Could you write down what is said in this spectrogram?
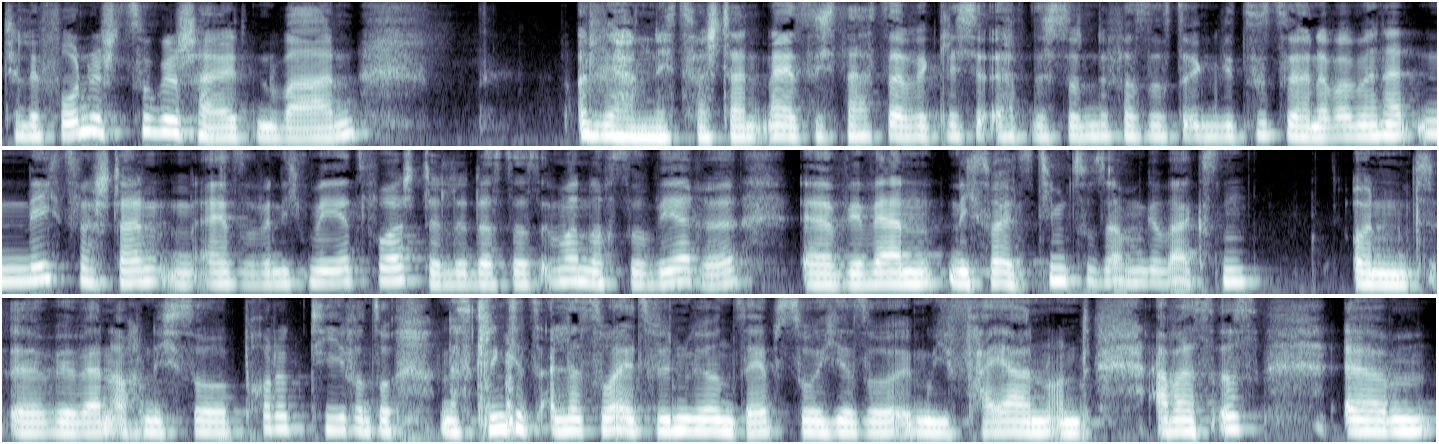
telefonisch zugeschalten waren und wir haben nichts verstanden. Also ich saß da wirklich, habe eine Stunde versucht irgendwie zuzuhören, aber man hat nichts verstanden. Also wenn ich mir jetzt vorstelle, dass das immer noch so wäre, äh, wir wären nicht so als Team zusammengewachsen und äh, wir wären auch nicht so produktiv und so. Und das klingt jetzt alles so, als würden wir uns selbst so hier so irgendwie feiern und aber es ist ähm,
